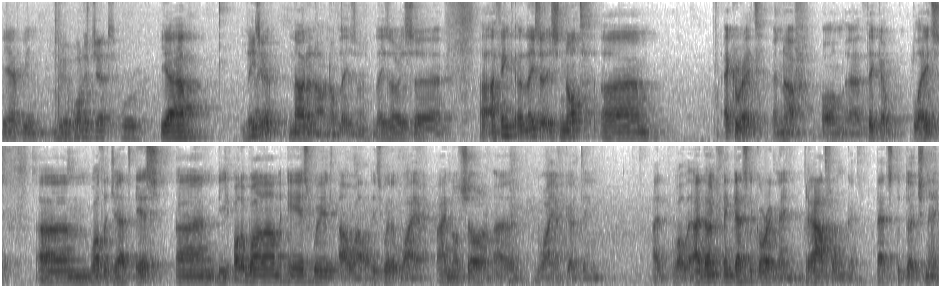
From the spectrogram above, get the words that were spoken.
We have been. With a water jet or? Yeah. Laser? No, no, no, not laser. Laser is. Uh, uh, I think a laser is not um, accurate enough on uh, thicker plates um, water jet is. And the other one is with, oh well, it's with a wire. I'm not sure, uh, wire cutting. I, well, I don't think that's the correct name. Draadvonken. That's the Dutch name.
